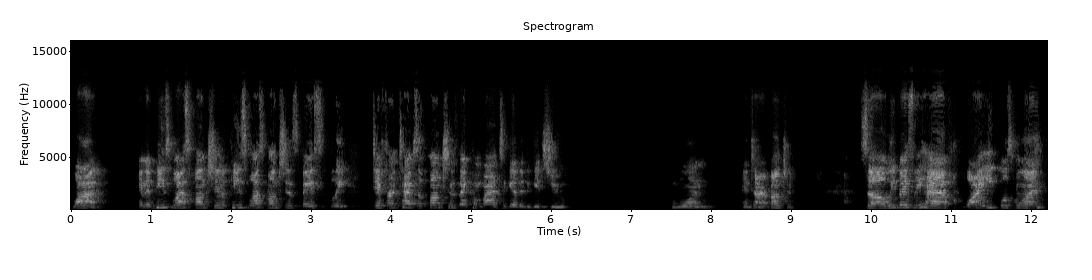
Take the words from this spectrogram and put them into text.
y. In a piecewise function, a piecewise function is basically different types of functions that combine together to get you one entire function. So we basically have y equals one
